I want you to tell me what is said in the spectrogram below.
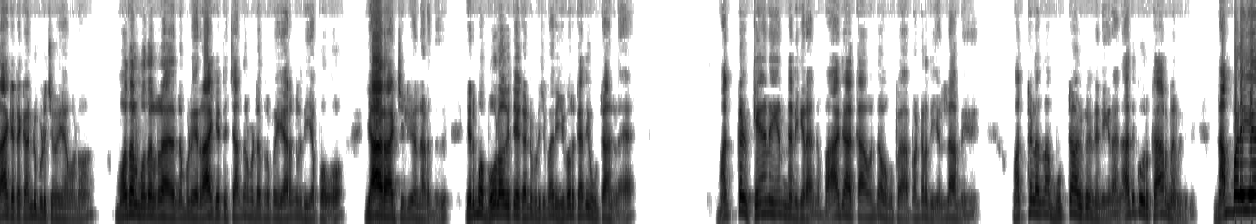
ராக்கெட்டை கண்டுபிடிச்சவன் எவனோ? முதல் முதல் ரா- நம்முடைய ராக்கெட்டு சந்திரமண்டலத்துல போய் இறங்குனது எப்போவோ? யார் ஆட்சியிலையோ நடந்தது. என்னமோ பூலோகத்தையே கண்டுபிடிச்ச மாதிரி இவர் கதையை விட்டாங்களே. மக்கள் கேனையன்னு நினைக்கிறாங்க. பாஜக வந்து அவங்க ப- பண்றது எல்லாமே மக்கள் எல்லாம் முட்டாள்கள் நினைக்கிறாங்க. அதுக்கு ஒரு காரணம் இருக்குது. நம்மளையே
